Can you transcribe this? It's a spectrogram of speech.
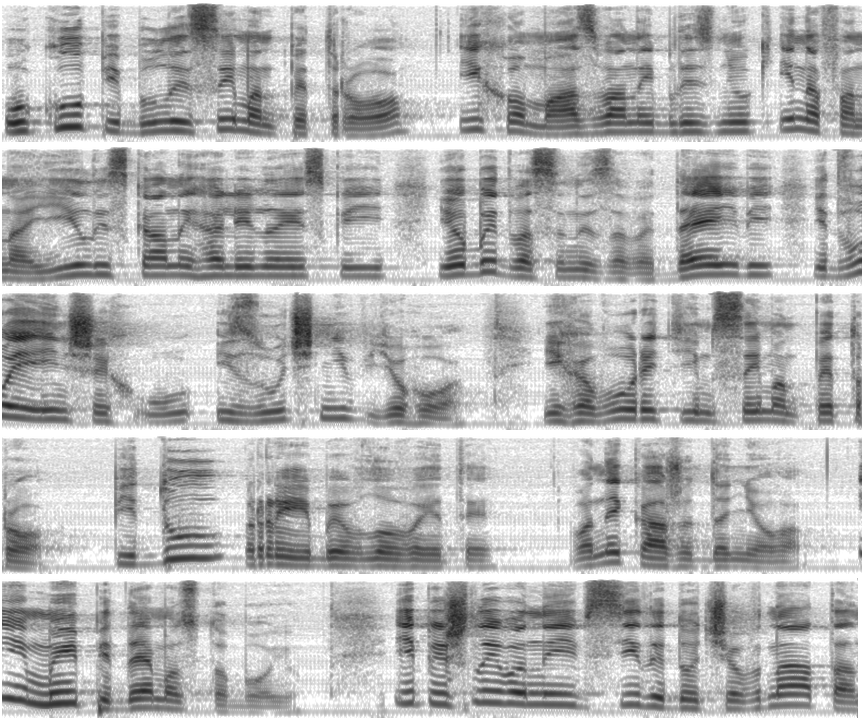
У купі були Симон Петро, і Хома, званий Близнюк, і Нафанаїл із Кани Галілейської, і обидва сини Заведеєві, і двоє інших із учнів його. І говорить їм Симон Петро: Піду риби вловити. Вони кажуть до нього, і ми підемо з тобою. І пішли вони і всіли до човна, та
